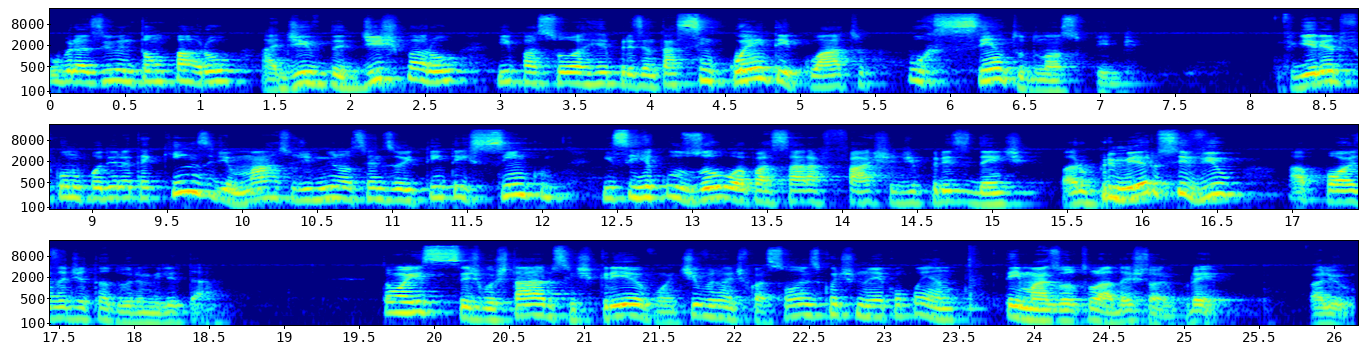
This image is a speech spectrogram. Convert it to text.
o Brasil então parou, a dívida disparou e passou a representar 54% do nosso PIB. Figueiredo ficou no poder até 15 de março de 1985 e se recusou a passar a faixa de presidente para o primeiro civil após a ditadura militar. Então é isso, se vocês gostaram, se inscrevam, ativem as notificações e continuem acompanhando, que tem mais outro lado da história por aí. Valeu!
